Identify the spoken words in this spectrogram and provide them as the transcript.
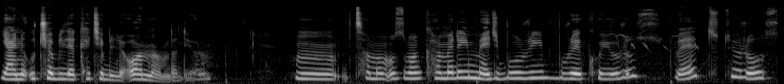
Yani uçabilir, kaçabilir o anlamda diyorum. Hmm, tamam o zaman kamerayı mecburi buraya koyuyoruz ve tutuyoruz.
